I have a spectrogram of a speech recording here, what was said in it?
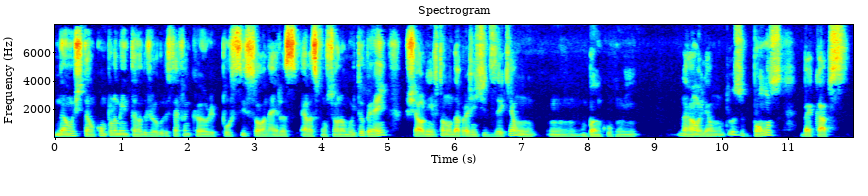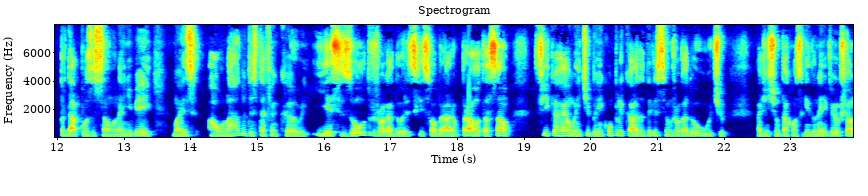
não estão complementando o jogo do Stephen Curry por si só, né? Elas, elas funcionam muito bem. O Shao Livingston não dá pra gente dizer que é um, um banco ruim. Não, ele é um dos bons backups da posição na NBA. Mas ao lado do Stephen Curry e esses outros jogadores que sobraram para a rotação, fica realmente bem complicado dele ser um jogador útil. A gente não está conseguindo nem ver o Shao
